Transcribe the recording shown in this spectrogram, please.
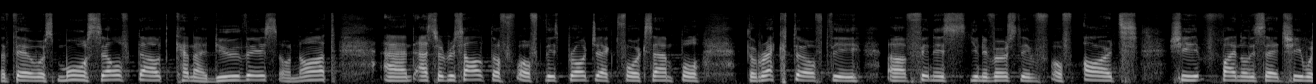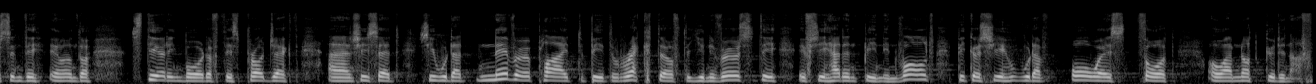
That there was more self-doubt, "Can I do this or not?" And as a result of of this project, for example, the rector of the uh, Finnish University of Arts, she finally said she was in the, on the steering board of this project, and she said she would have never applied to be the rector of the university if she hadn't been involved, because she would have always thought, "Oh, I'm not good enough."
